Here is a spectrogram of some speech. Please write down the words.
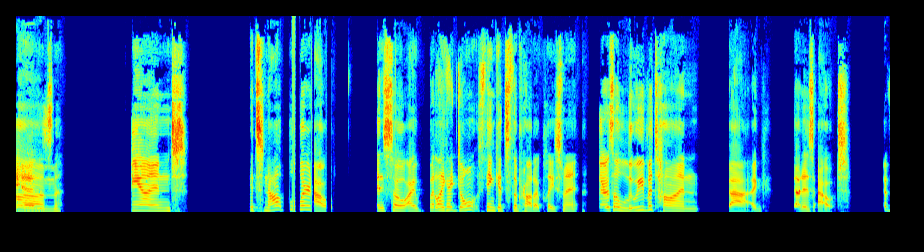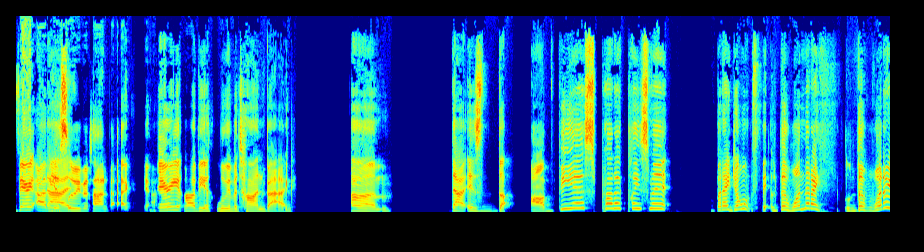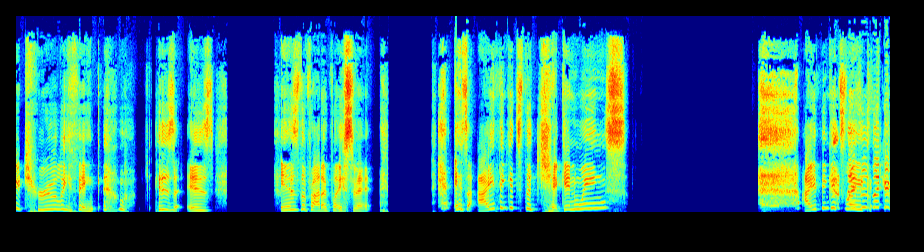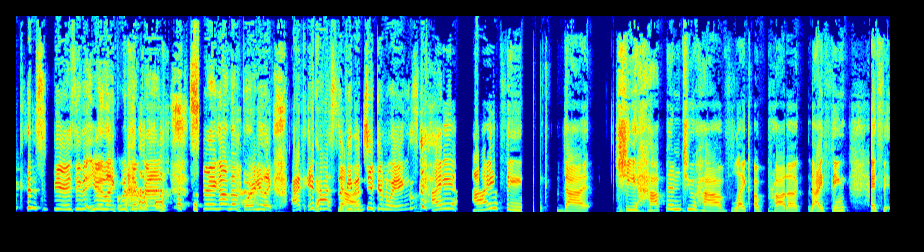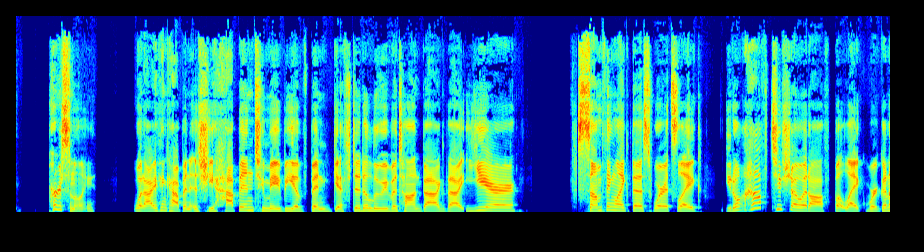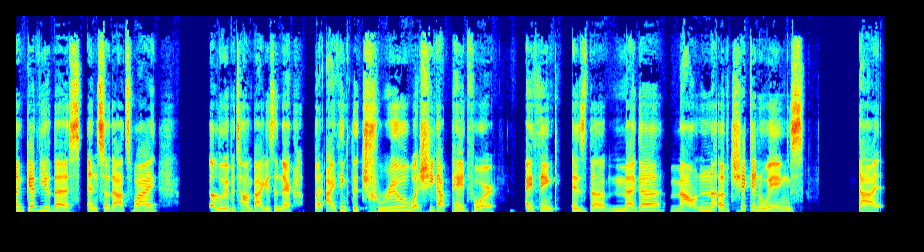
Yes. um and it's not blurred out and so i but like i don't think it's the product placement there's a louis vuitton bag that is out A very obvious That- Louis Vuitton bag. Yeah. very obvious Louis Vuitton bag. Um, that is the obvious product placement, but I don't. Th- the one that I, th- the what I truly think is is is the product placement. Is I think it's the chicken wings. I think it's like this is like a conspiracy that you're like with the red string on the board. You're like, it has to Yeah. be the chicken wings. I I think that she happened to have like a product. I think I think personally, what I think happened is she happened to maybe have been gifted a Louis Vuitton bag that year. Something like this where it's like you don't have to show it off, but like we're going to give you this. And so that's why the Louis Vuitton bag is in there. But I think the true what she got paid for, I think, is the mega mountain of chicken wings that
